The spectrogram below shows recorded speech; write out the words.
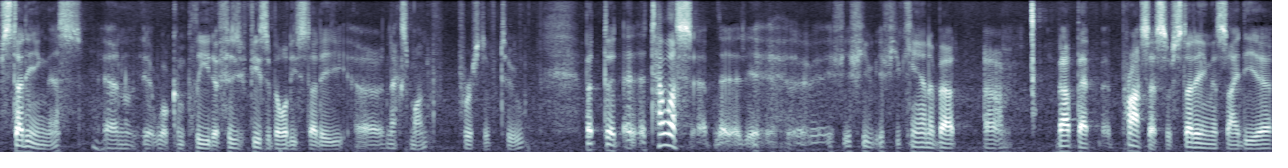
studying this, mm-hmm. and it will complete a feasibility study uh, next month, first of two. but uh, uh, tell us, uh, if, if, you, if you can, about, um, about that process of studying this idea.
